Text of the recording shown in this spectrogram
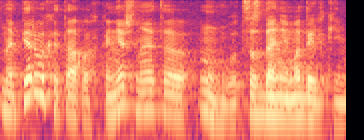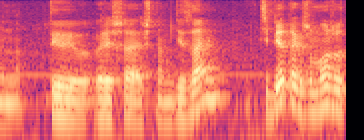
На первых этапах, конечно, это ну, вот создание модельки именно. Ты решаешь там дизайн, тебе также может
